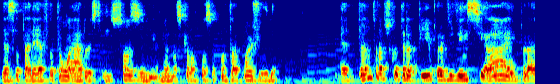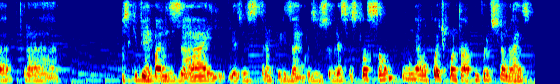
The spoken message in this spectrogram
dessa tarefa tão árdua assim, sozinha, né? mas que ela possa contar com ajuda é, tanto na psicoterapia para vivenciar e para conseguir verbalizar e, e, às vezes tranquilizar, inclusive, sobre essa situação, como ela pode contar com profissionais,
